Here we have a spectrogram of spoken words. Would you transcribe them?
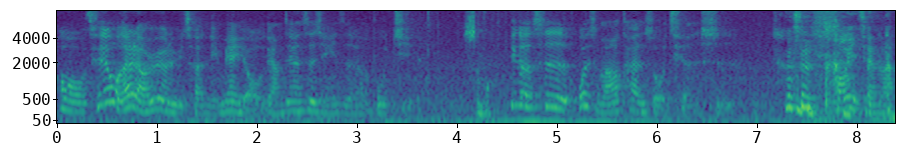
哦，其实我在疗愈旅程里面有两件事情一直很不解。什么？一个是为什么要探索前世？就是从以前来，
